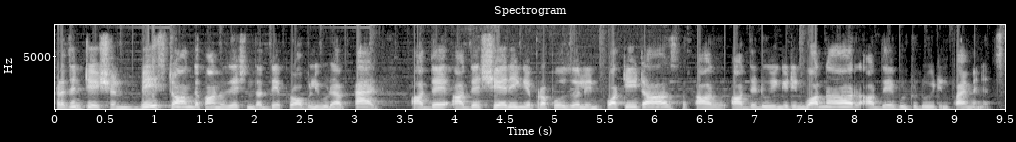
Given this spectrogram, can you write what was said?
presentation based on the conversation that they probably would have had. Are they are they sharing a proposal in 48 hours or are they doing it in one hour are they able to do it in five minutes?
